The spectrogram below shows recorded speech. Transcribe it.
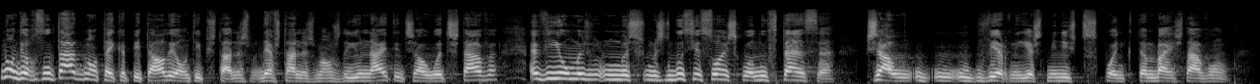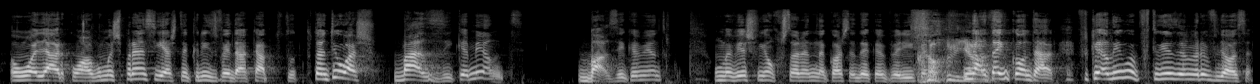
não deu resultado, não tem capital, é um tipo que está nas, deve estar nas mãos da United, já o outro estava. Havia umas, umas, umas negociações com a Lufthansa, que já o, o, o governo e este ministro suponho que também estavam a olhar com alguma esperança e esta crise veio dar cabo de tudo. Portanto, eu acho, basicamente, basicamente, uma vez fui a um restaurante na Costa da Caparica. Não, tenho que contar, porque a língua portuguesa é maravilhosa.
